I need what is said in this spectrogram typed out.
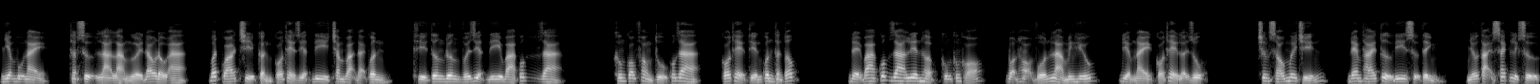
Nhiệm vụ này, thật sự là làm người đau đầu à bất quá chỉ cần có thể diệt đi trăm vạn đại quân, thì tương đương với diệt đi ba quốc gia. Không có phòng thủ quốc gia, có thể tiến quân thần tốc. Để ba quốc gia liên hợp cũng không khó, bọn họ vốn là minh hữu điểm này có thể lợi dụng. Chương sáu mươi chín, đem thái tử đi sự tình, nhớ tại sách lịch sử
